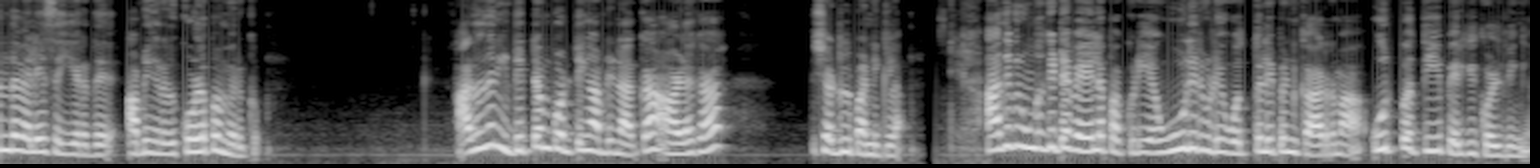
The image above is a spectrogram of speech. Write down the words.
எந்த வேலையை செய்கிறது அப்படிங்கிறது குழப்பம் இருக்கும். அதுதான் நீங்கள் திட்டம் போட்டிங்க அப்படின்னாக்கா அழகாக ஷெட்யூல் பண்ணிக்கலாம். அதுவே உங்ககிட்ட வேலை பார்க்கக்கூடிய ஊழியர்களுடைய ஒத்துழைப்பின் காரணமாக உற்பத்தியை பெருக்கிக் கொள்வீங்க.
